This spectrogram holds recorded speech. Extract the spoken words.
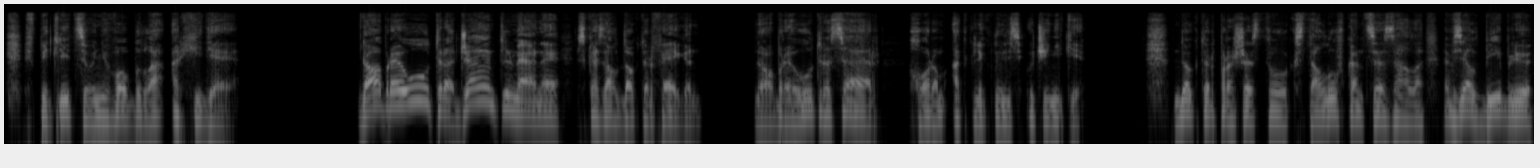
В петлице у него была орхидея. «Доброе утро, джентльмены!» — сказал доктор Фейган. «Доброе утро, сэр!» — хором откликнулись ученики. Доктор прошествовал к столу в конце зала, взял Библию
